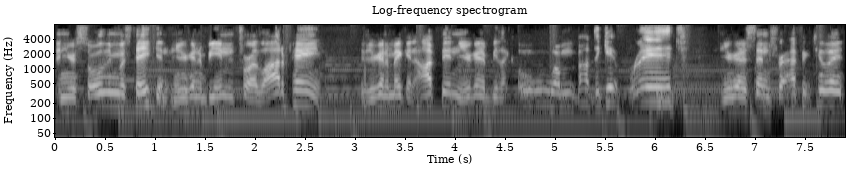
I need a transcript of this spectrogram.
then you're sorely mistaken. You're going to be in for a lot of pain because you're going to make an opt in you're going to be like, oh, I'm about to get rich you're going to send traffic to it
